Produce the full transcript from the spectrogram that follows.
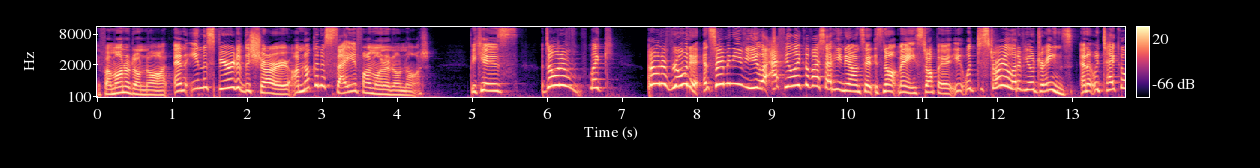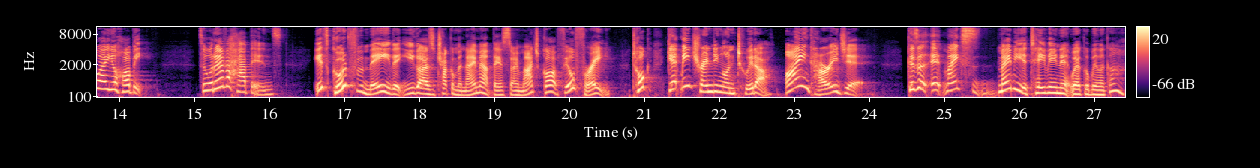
if I'm on it or not. And in the spirit of the show, I'm not going to say if I'm on it or not because I don't want to, like, I don't want to ruin it. And so many of you, like, I feel like if I sat here now and said, it's not me, stop it, it would destroy a lot of your dreams and it would take away your hobby. So, whatever happens, it's good for me that you guys are chucking my name out there so much. God, feel free. Talk, get me trending on Twitter. I encourage it because it, it makes maybe a TV network will be like, oh,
